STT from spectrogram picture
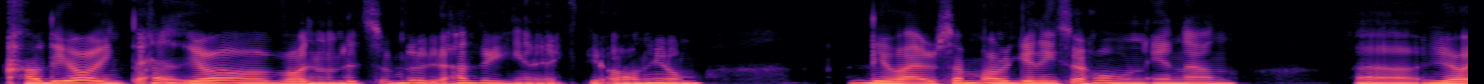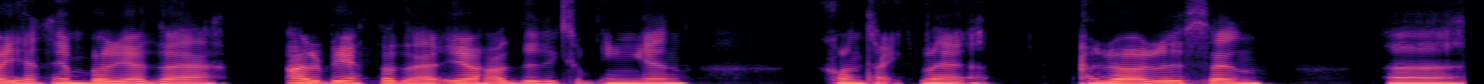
hade jag inte jag var nog lite som du, jag hade ingen riktig aning om DHR som organisation innan jag egentligen började arbeta där. Jag hade liksom ingen kontakt med rörelsen uh,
